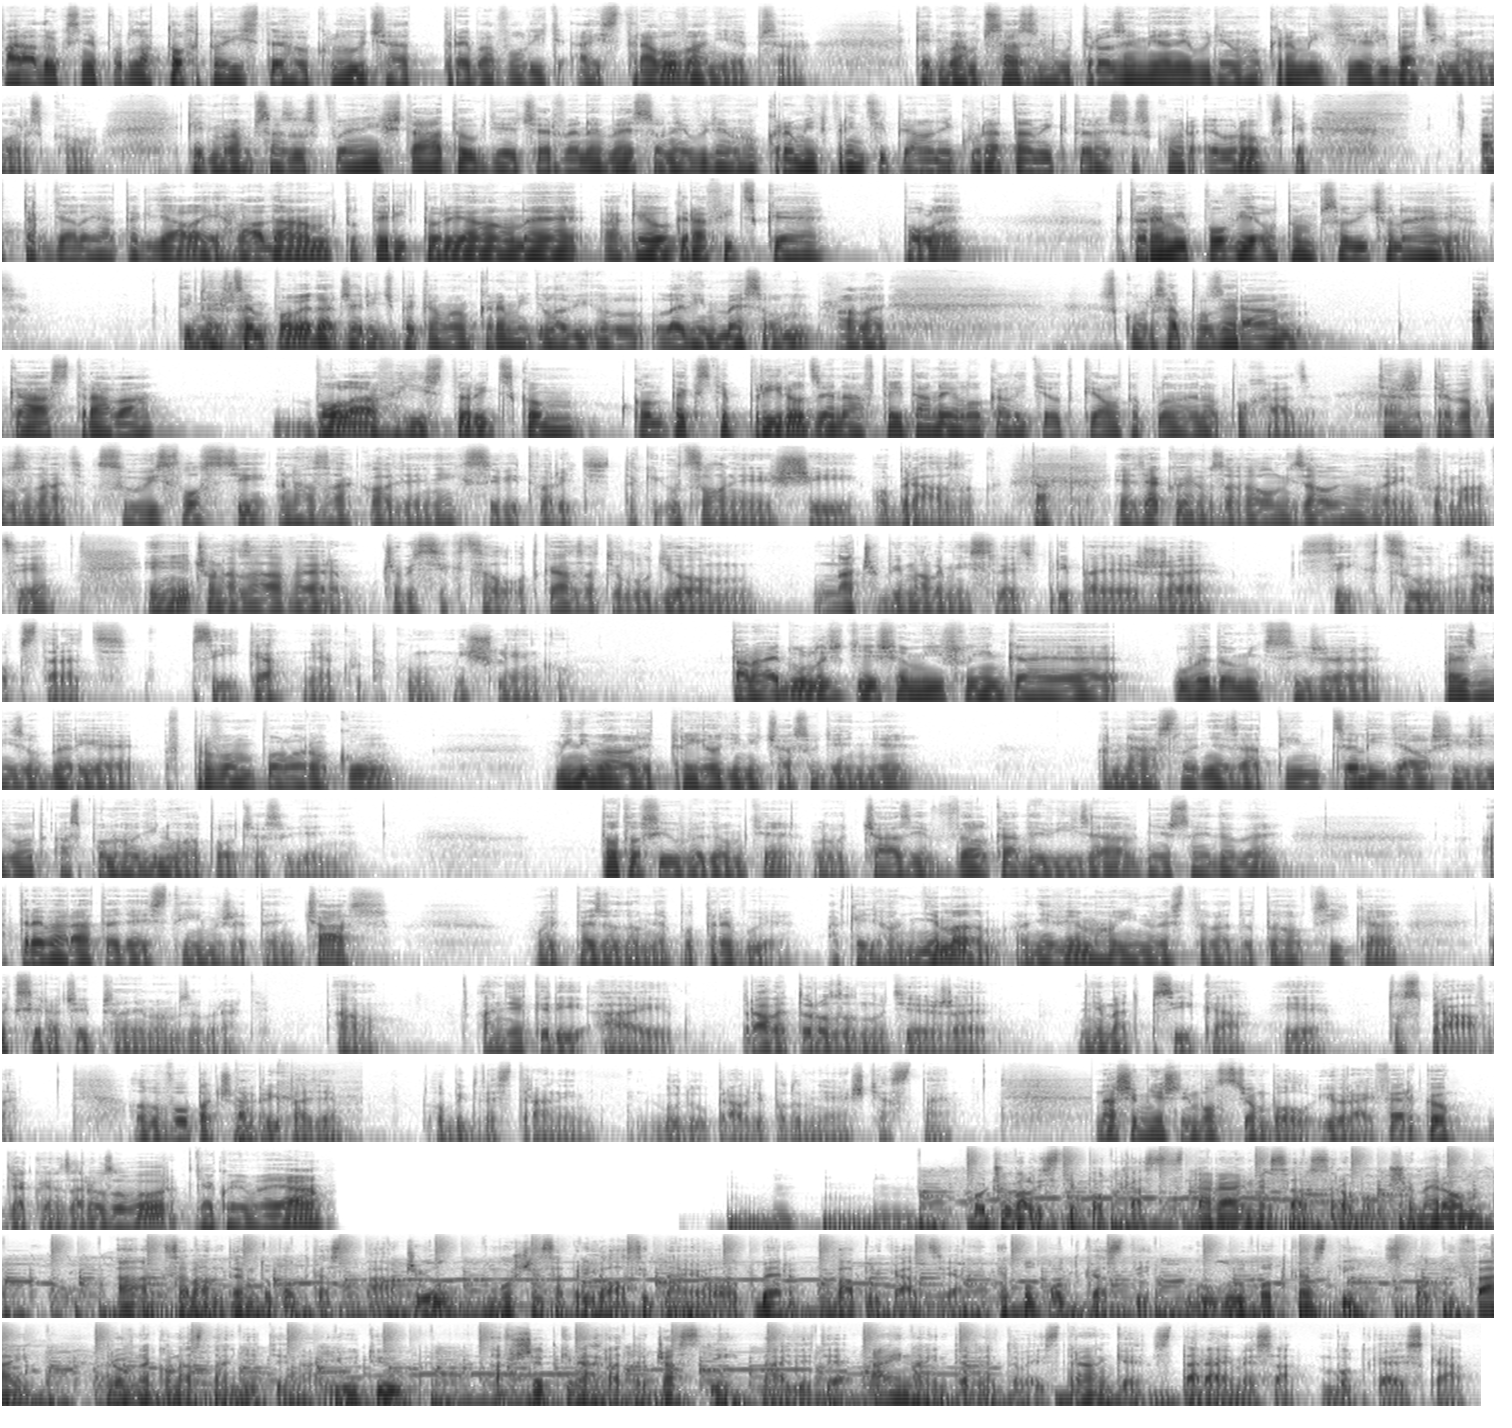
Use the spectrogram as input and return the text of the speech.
Paradoxne podľa tohto istého kľúča treba voliť aj stravovanie psa. Keď mám psa z vnútrozemia, nebudem ho krmiť rybacinou morskou. Keď mám psa zo Spojených štátov, kde je červené meso, nebudem ho krmiť principiálne kuratami, ktoré sú skôr európske. A tak ďalej a tak ďalej. Hľadám to teritoriálne a geografické pole, ktoré mi povie o tom psovi čo najviac. Tým Takže... nechcem povedať, že Ridgebacka mám krmiť levý, levým mesom, ale skôr sa pozerám, aká strava bola v historickom kontexte prirodzená v tej danej lokalite, odkiaľ to plemeno pochádza. Takže treba poznať súvislosti a na základe nich si vytvoriť taký ucelnejší obrázok. Tak. Ja ďakujem za veľmi zaujímavé informácie. Je niečo na záver, čo by si chcel odkázať ľuďom, na čo by mali myslieť v prípade, že si chcú zaobstarať psíka, nejakú takú myšlienku? Tá najdôležitejšia myšlienka je uvedomiť si, že pes mi zoberie v prvom pol roku minimálne 3 hodiny času denne a následne za tým celý ďalší život aspoň hodinu a pol času denne. Toto si uvedomte, lebo čas je veľká devíza v dnešnej dobe a treba rátať aj s tým, že ten čas môj pes odo mňa potrebuje. A keď ho nemám a neviem ho investovať do toho psíka, tak si radšej psa nemám zobrať. Áno. A niekedy aj práve to rozhodnutie, že nemať psíka je to správne. Lebo v opačnom tak. prípade obidve strany budú pravdepodobne šťastné. Našim dnešným hostom bol Juraj Ferko. Ďakujem za rozhovor. Ďakujem aj ja. Počúvali ste podcast Starajme sa s Robom Šemerom a ak sa vám tento podcast páčil, môžete sa prihlásiť na jeho odber v aplikáciách Apple Podcasty, Google Podcasty, Spotify, rovnako nás nájdete na YouTube a všetky nahraté časti nájdete aj na internetovej stránke starajmesa.sk.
